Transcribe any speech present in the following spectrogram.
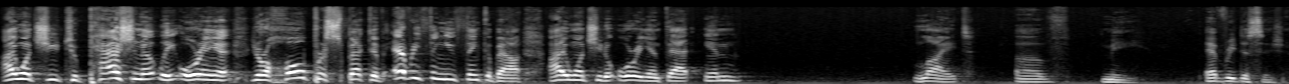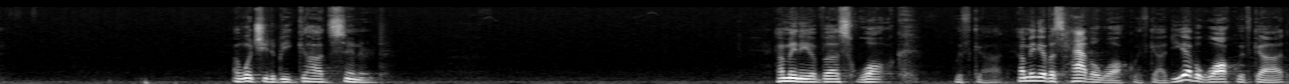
I want you to passionately orient your whole perspective, everything you think about. I want you to orient that in light of me. Every decision. I want you to be God centered. How many of us walk with God? How many of us have a walk with God? Do you have a walk with God?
